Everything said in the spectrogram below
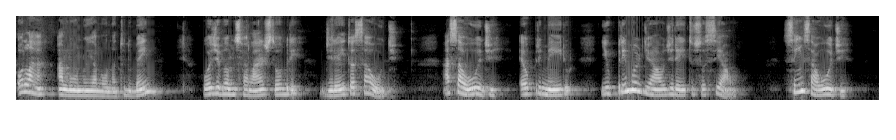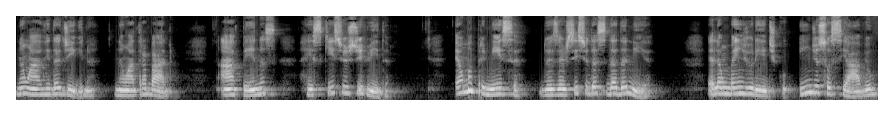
Olá, aluno e aluna, tudo bem? Hoje vamos falar sobre direito à saúde. A saúde é o primeiro e o primordial direito social. Sem saúde, não há vida digna, não há trabalho, há apenas resquícios de vida. é uma premissa do exercício da cidadania. Ela é um bem jurídico indissociável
